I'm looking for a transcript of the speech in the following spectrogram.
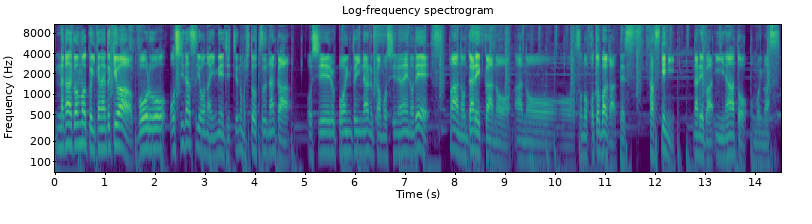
なかなかうまくいかない時はボールを押し出すようなイメージっていうのも一つなんか教えるポイントになるかもしれないので、まあ、あの誰かの、あのその言葉がです助けになればいいなと思います。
